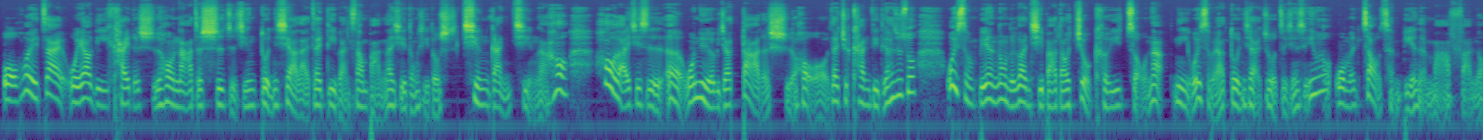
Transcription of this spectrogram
我会在我要离开的时候，拿着湿纸巾蹲下来，在地板上把那些这些东西都是清干净。然后后来其实呃我女儿比较大的时候哦，再去看弟弟，他就说，为什么别人弄得乱七八糟？就可以走，那你为什么要蹲下来做这件事？因为我们造成别人的麻烦哦。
